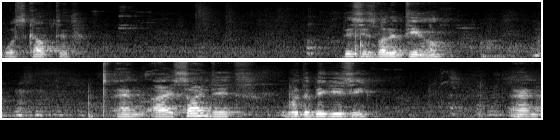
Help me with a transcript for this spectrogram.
was sculpted. This is Valentino. And I signed it with the Big Easy. And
